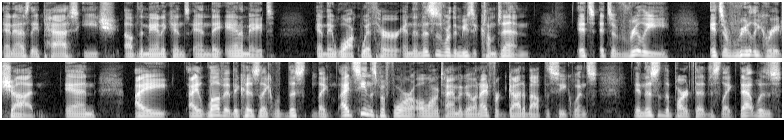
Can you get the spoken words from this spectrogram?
and as they pass each of the mannequins and they animate and they walk with her, and then this is where the music comes in. It's it's a really it's a really great shot, and I I love it because like this like I'd seen this before a long time ago, and I'd forgot about the sequence, and this is the part that just like that was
